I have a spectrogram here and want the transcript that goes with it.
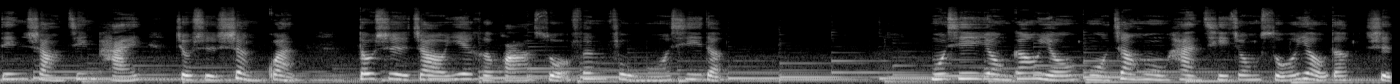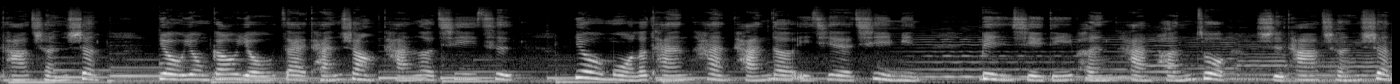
钉上金牌，就是圣冠，都是照耶和华所吩咐摩西的。摩西用膏油抹帐幕和其中所有的，使它成圣；又用膏油在坛上弹了七次，又抹了坛和坛的一切器皿，并洗涤盆和盆座，使它成圣；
